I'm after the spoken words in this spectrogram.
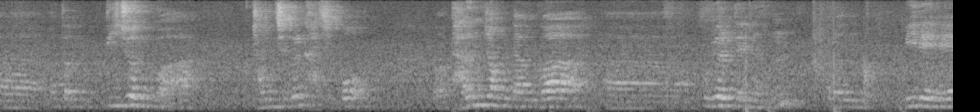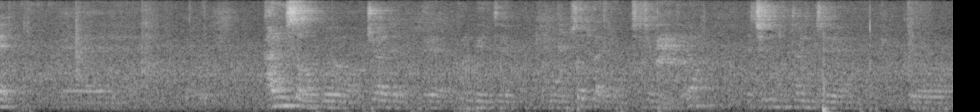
아, 어떤 비전과 정책을 가지고 어, 다른 정당과 아, 구별되는 그런 미래의 에, 가능성을 보여줘야 되는데 그런 게 이제 없었다 이런 지적인데요. 지금부터 이제 그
